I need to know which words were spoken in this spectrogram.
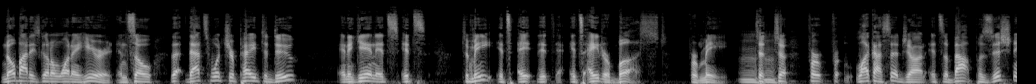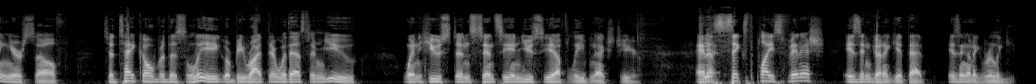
nobody's going to want to hear it. And so th- that's what you're paid to do. And again, it's it's to me, it's eight, it's eight or bust for me. To, mm-hmm. to for, for like I said, John, it's about positioning yourself to take over this league or be right there with SMU when Houston, Cincy, and UCF leave next year. And a sixth place finish isn't going to get that. Isn't going to really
